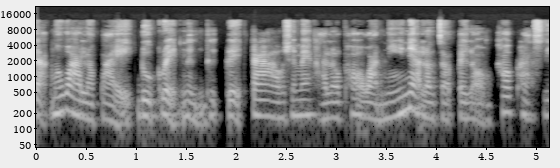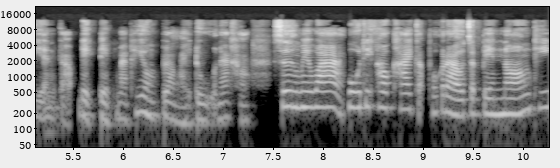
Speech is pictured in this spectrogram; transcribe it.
จากเมื่อวานเราไปดูเกรด 1 ถึงเกรด 9 ใช่ไหมคะ แล้วพอวันนี้เนี่ยเราจะไปลองเข้าคลาสเรียนกับเด็ก ๆ มัธยมปลายดูนะคะ ซึ่งไม่ว่าผู้ที่เข้าค่ายกับพวกเราจะเป็นน้องที่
